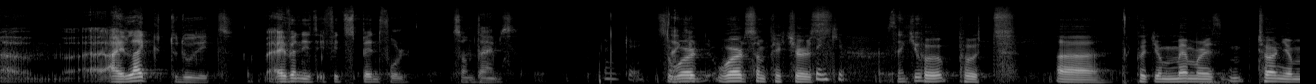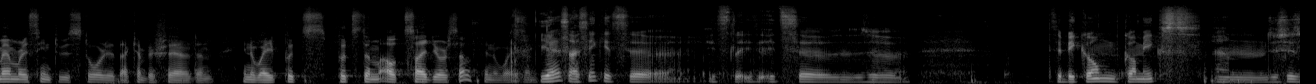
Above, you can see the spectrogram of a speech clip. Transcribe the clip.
um, I like to do it even if it's painful sometimes Okay. So Thank word, words and pictures. Thank you. thank you Put put, your memories, turn your memories into a story that can be shared, and in a way puts puts them outside yourself in a way. Then. Yes, I think it's uh, it's it's uh, the they become comics, and this is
